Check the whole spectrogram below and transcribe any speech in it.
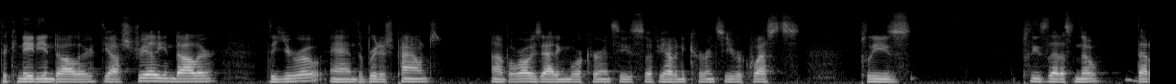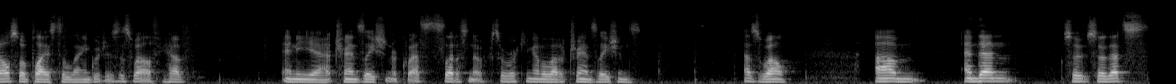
the Canadian dollar, the Australian dollar, the euro, and the British pound. Uh, but we're always adding more currencies. So if you have any currency requests, please please let us know. That also applies to languages as well. If you have any uh, translation requests, let us know. So we're working on a lot of translations as well. Um, and then, so so that's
